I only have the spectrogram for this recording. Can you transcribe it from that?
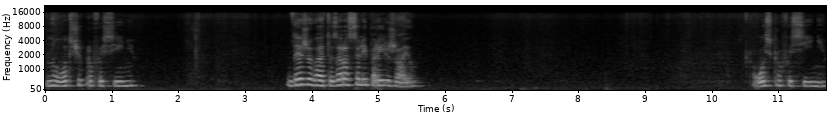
Ну, от ще професійні. Де живете? Зараз в селі переїжджаю. Ось професійні.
